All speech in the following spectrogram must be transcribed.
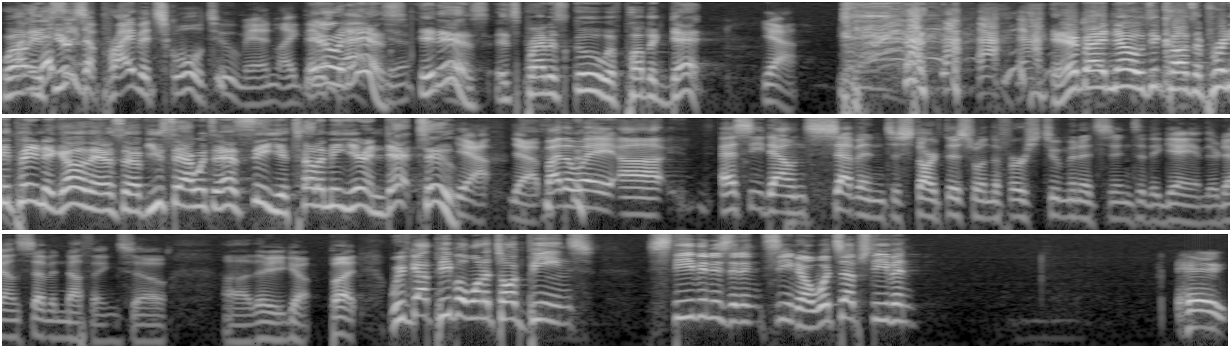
Well, I mean, SC's a private school too, man. Like, you know, it that, is. you know? It is. It's private school with public debt. Yeah. Everybody knows it costs a pretty penny to go there. So if you say I went to SC, you're telling me you're in debt too. Yeah, yeah. By the way, uh, SC down seven to start this one. The first two minutes into the game, they're down seven nothing. So uh, there you go. But we've got people want to talk beans. Steven is in Encino. What's up, Steven? Hey,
